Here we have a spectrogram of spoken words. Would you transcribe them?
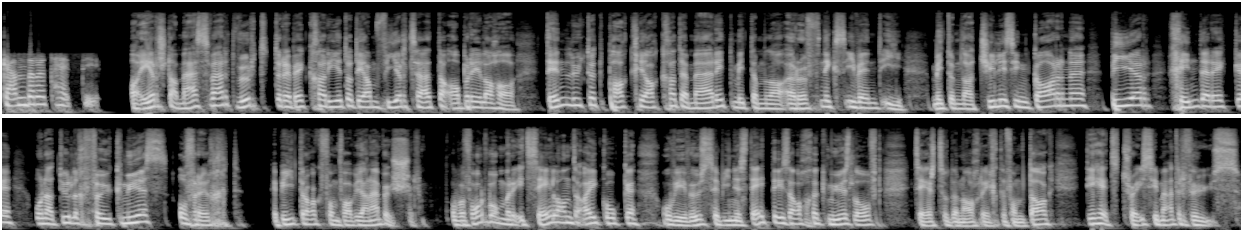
geändert hätte. An ersten Messwert wird Rebecca Riedo am 14. April haben. Dann läutet Packjacka den Merit mit einem Eröffnungsevent ein. Mit einem Chilis in Garne, Bier, Kinderecke und natürlich viel Gemüse und Früchte. Der Beitrag von Fabian Ebüscher. Und bevor wir ins Seeland eingucken und wir wissen, wie es dort in Sachen Gemüse läuft, zuerst zu den Nachrichten vom Tag. Die hat Tracy Meder für uns.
